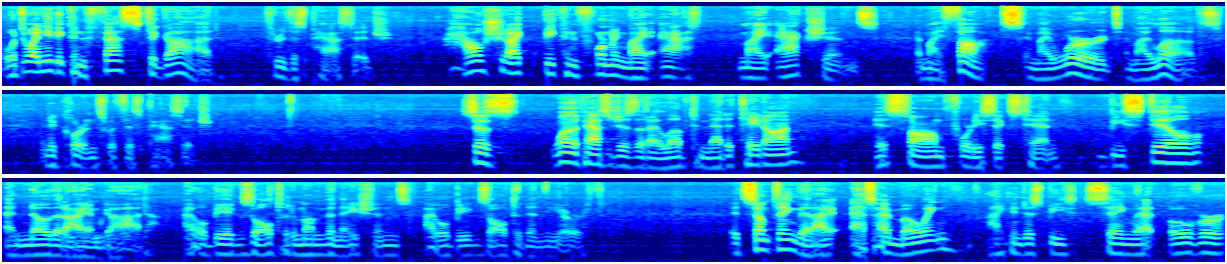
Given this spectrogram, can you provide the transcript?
What do I need to confess to God through this passage? How should I be conforming my, my actions and my thoughts and my words and my loves in accordance with this passage. So one of the passages that I love to meditate on is Psalm 46:10. Be still and know that I am God. I will be exalted among the nations. I will be exalted in the earth. It's something that I, as I'm mowing, I can just be saying that over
